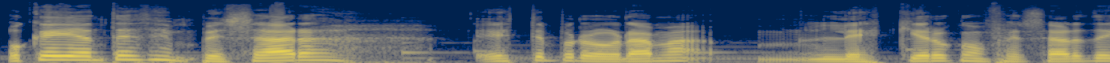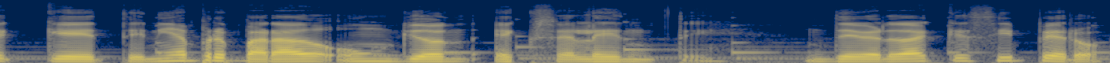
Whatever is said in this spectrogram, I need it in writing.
Ok, antes de empezar este programa les quiero confesar de que tenía preparado un guion excelente. De verdad que sí, pero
